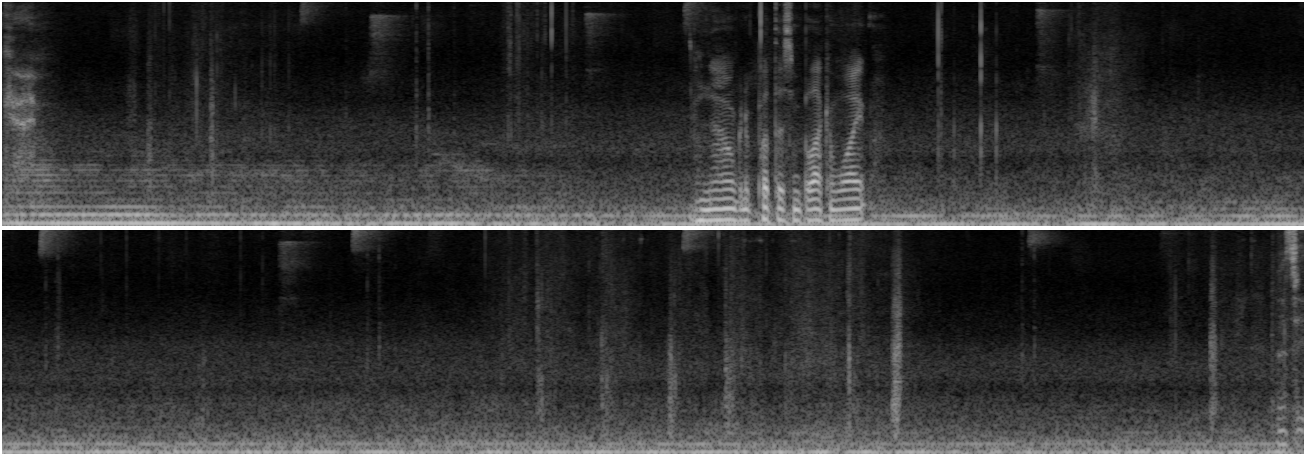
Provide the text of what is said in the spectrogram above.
Okay. And now we're going to put this in black and white. Let's see,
